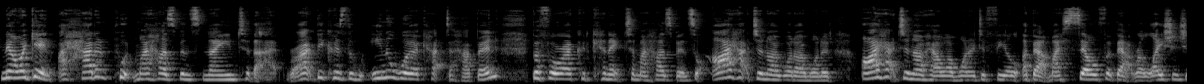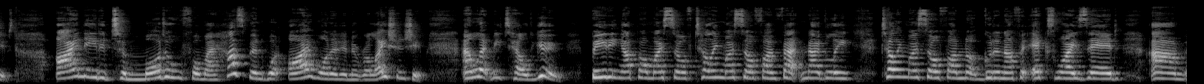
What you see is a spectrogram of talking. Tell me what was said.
Now, again, I hadn't put my husband's name to that, right? Because the inner work had to happen before I could connect to my husband. So I had to know what I wanted. I had to know how I wanted to feel about myself, about relationships. I needed to model for my husband what I wanted in a relationship. And let me tell you, beating up on myself, telling myself I'm fat and ugly, telling myself I'm not good enough at XYZ, um,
